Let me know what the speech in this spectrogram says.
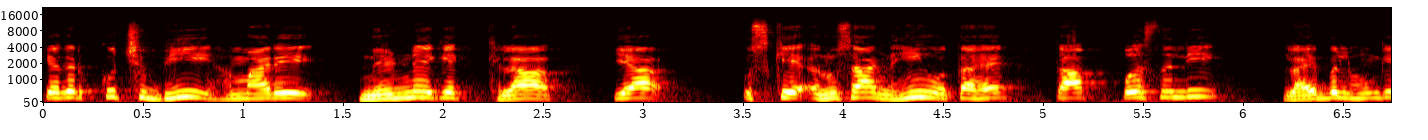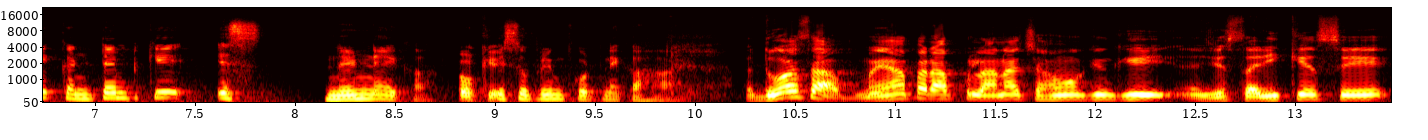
कि अगर कुछ भी हमारे निर्णय के खिलाफ या उसके अनुसार नहीं होता है तो आप पर्सनली लाइबल होंगे कंटेम्प्ट के इस निर्णय का Okay. इस सुप्रीम कोर्ट ने कहा है। दुआ साहब मैं यहाँ पर आपको लाना चाहूँगा क्योंकि जिस तरीके से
